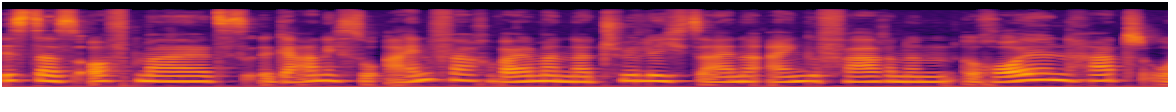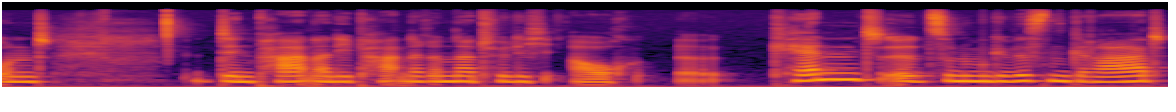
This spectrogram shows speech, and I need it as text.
ist das oftmals gar nicht so einfach, weil man natürlich seine eingefahrenen Rollen hat und den Partner, die Partnerin natürlich auch äh, kennt äh, zu einem gewissen Grad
